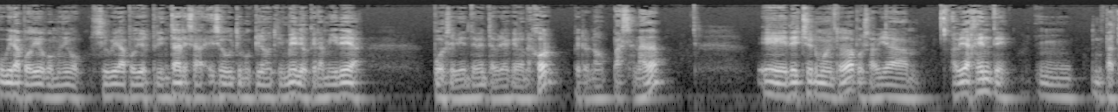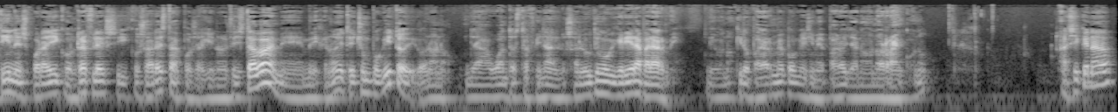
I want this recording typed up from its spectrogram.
hubiera podido, como digo, si hubiera podido sprintar ese último kilómetro y medio, que era mi idea, pues evidentemente habría quedado mejor, pero no pasa nada. Eh, de hecho, en un momento dado, pues había, había gente, mm, patines por ahí con reflex y cosas de estas, pues aquí no necesitaba, me, me dije, no, te echo un poquito, y digo, no, no, ya aguanto hasta el final. O sea, lo último que quería era pararme. Digo, no quiero pararme porque si me paro ya no, no arranco, ¿no? Así que nada,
